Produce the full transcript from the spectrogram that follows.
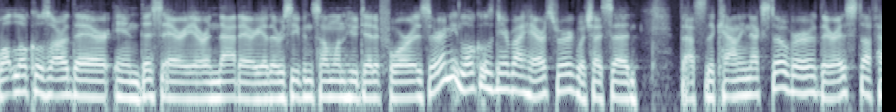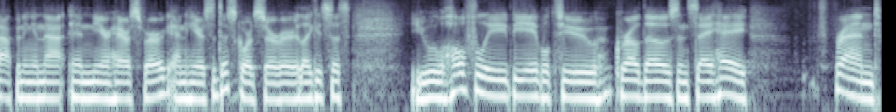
what locals are there in this area or in that area. There was even someone who did it for, is there any locals nearby Harrisburg? Which I said, that's the county next over. There is stuff happening in that in near Harrisburg, and here's the Discord server. Like it's just, you will hopefully be able to grow those and say, hey, friend,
